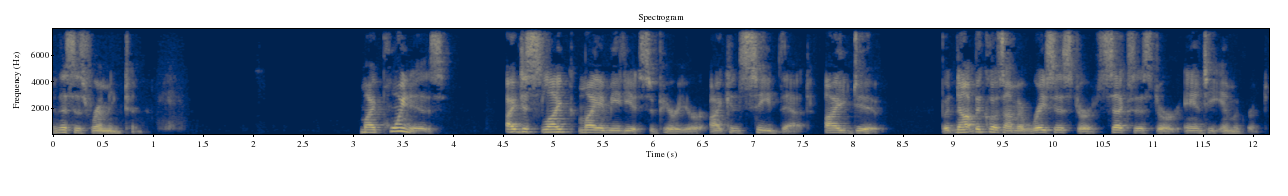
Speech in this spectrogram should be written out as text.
And this is Remington. My point is, I dislike my immediate superior. I concede that. I do. But not because I'm a racist or sexist or anti immigrant.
